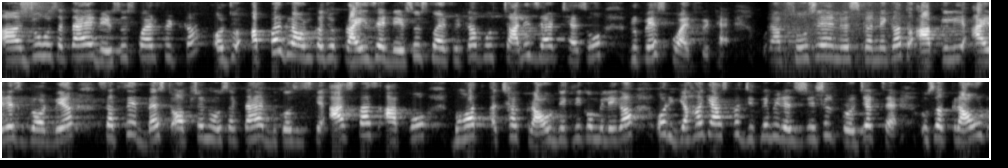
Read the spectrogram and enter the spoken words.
जो हो सकता है डेढ़ स्क्वायर फीट का, और जो अपर ग्राउंड का जो प्राइस है डेढ़ स्क्वायर फीट का, वो चालीस हज़ार छह सौ रुपए स्क्वायर फीट है। आप सोच रहे हैं इन्वेस्ट करने का तो आपके लिए आईरेस ब्रॉडवेयर सबसे बेस्ट ऑप्शन हो सकता है बिकॉज़ इसके आसपास आपको बहुत अच्छा क्राउड देखने को मिलेगा और यहाँ के आसपास जितने भी रेजिडेंशियल प्रोजेक्ट्स हैं, उसका क्राउड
